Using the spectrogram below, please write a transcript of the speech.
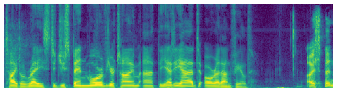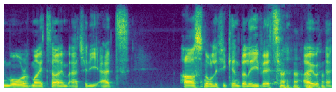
title race. Did you spend more of your time at the Etihad or at Anfield? I spend more of my time actually at Arsenal, if you can believe it. I,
